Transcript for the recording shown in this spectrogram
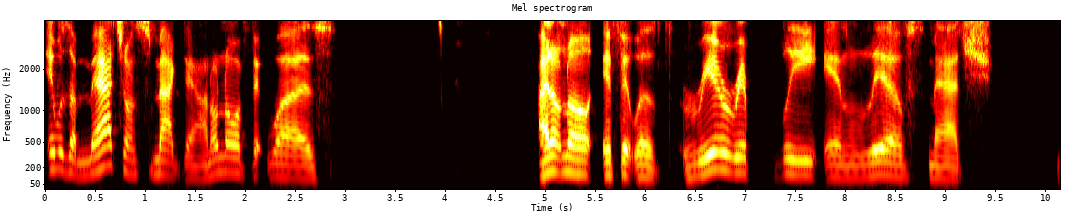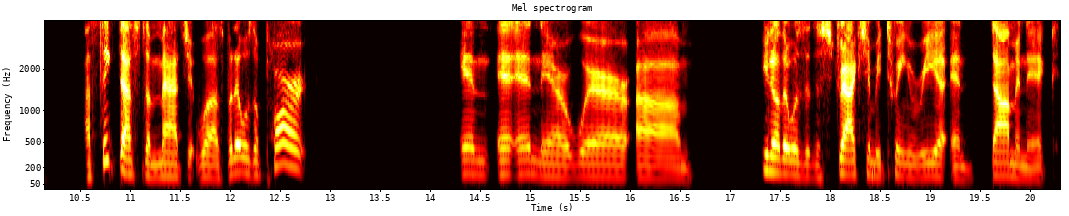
it was a match on SmackDown. I don't know if it was. I don't know if it was Rhea Ripley and Liv's match. I think that's the match it was, but it was a part in in, in there where um you know there was a distraction between Rhea and Dominic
